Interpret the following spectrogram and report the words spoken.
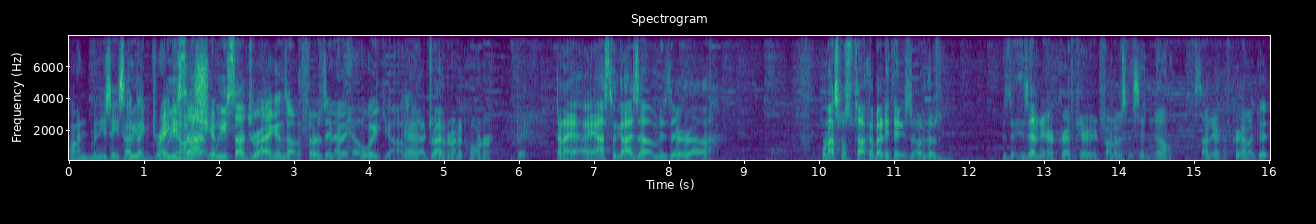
on. When you say you saw like dragon we on saw, a ship, We saw dragons on a Thursday night of Hell Week. Yeah, Yeah. yeah. driving around a corner. And I, I asked the guys, um, is there? Uh, we're not supposed to talk about anything. Is are those? Is, is that an aircraft carrier in front of us? They said no. It's not an aircraft carrier. I'm like, good.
